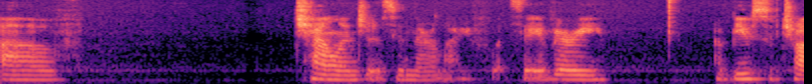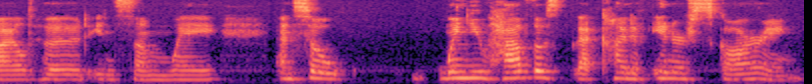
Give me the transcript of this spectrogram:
of challenges in their life. Let's say a very abusive childhood in some way. And so when you have those that kind of inner scarring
